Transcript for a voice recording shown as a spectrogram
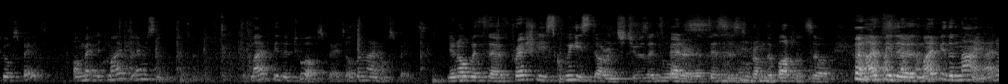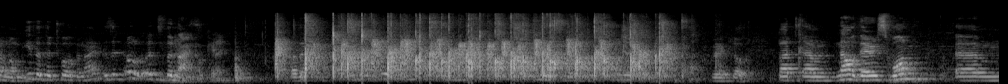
two of spades. Or it might, let me see. It might be the two of spades or the nine of spades. You know, with the freshly squeezed orange juice, it's better if this is from the bottle. So it might be the might be the nine. I don't know. Either the two or the nine. Is it? Oh, it's the nine. Okay. But Very close. But um, now there is one um,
